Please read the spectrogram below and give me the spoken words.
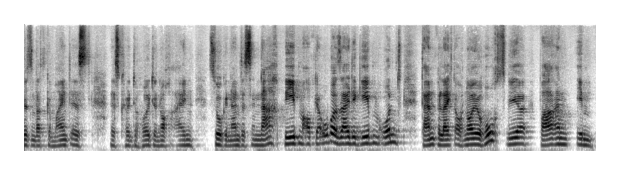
wissen, was gemeint ist. Es könnte heute noch ein sogenanntes Nachbeben auf der Oberseite geben und dann vielleicht auch neue Hochs. Wir waren im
